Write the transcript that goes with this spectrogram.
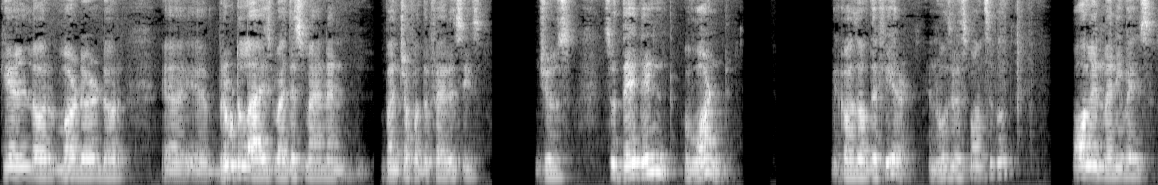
killed or murdered or uh, uh, brutalized by this man and bunch of other Pharisees, Jews. So they didn't want because of the fear. And who's responsible? Paul in many ways.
